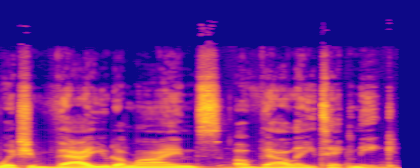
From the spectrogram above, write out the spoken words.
which value the lines of ballet technique,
